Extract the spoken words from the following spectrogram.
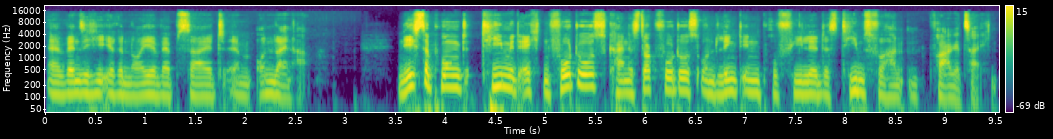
äh, wenn Sie hier Ihre neue Website ähm, online haben. Nächster Punkt, Team mit echten Fotos, keine Stockfotos und LinkedIn-Profile des Teams vorhanden? Fragezeichen.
